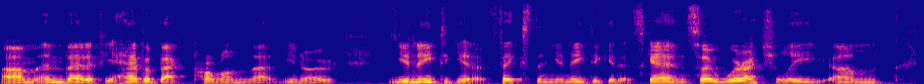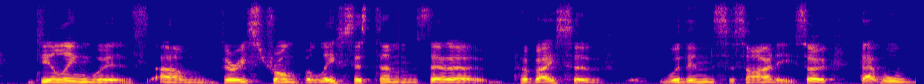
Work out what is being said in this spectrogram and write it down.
um, and that if you have a back problem, that you know you need to get it fixed and you need to get it scanned. So we're actually um, dealing with um, very strong belief systems that are pervasive within society. So that will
